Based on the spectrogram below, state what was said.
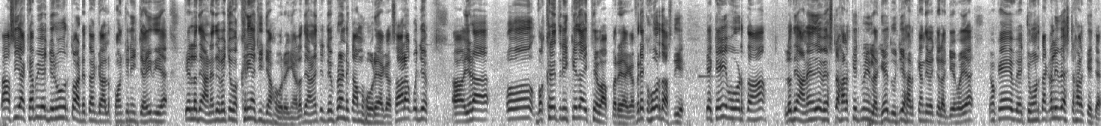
ਤਾਂ ਅਸੀਂ ਆਖਿਆ ਵੀ ਇਹ ਜ਼ਰੂਰ ਤੁਹਾਡੇ ਤੱਕ ਗੱਲ ਪਹੁੰਚਣੀ ਚਾਹੀਦੀ ਹੈ ਕਿ ਲੁਧਿਆਣੇ ਦੇ ਵਿੱਚ ਵੱਖਰੀਆਂ ਚੀਜ਼ਾਂ ਹੋ ਰਹੀਆਂ। ਲੁਧਿਆਣੇ 'ਚ ਡਿਫਰੈਂਟ ਕੰਮ ਹੋ ਰਿਹਾ ਹੈਗਾ। ਸਾਰਾ ਕੁਝ ਜਿਹੜਾ ਉਹ ਵੱਖਰੇ ਤਰੀਕੇ ਦਾ ਇੱਥੇ ਵਾਪਰ ਰਿਹਾ ਹੈਗਾ। ਫਿਰ ਇੱਕ ਹੋਰ ਦੱਸ ਦਈਏ ਕਿ ਕਈ ਬੋਰਡ ਤਾਂ ਲੁਧਿਆਣੇ ਦੇ ਵੈਸਟ ਹਲਕੇ 'ਚ ਵੀ ਨਹੀਂ ਲੱਗੇ, ਦੂਜੇ ਹਲਕਿਆਂ ਦੇ ਵਿੱਚ ਲੱਗੇ ਹੋਏ ਆ, ਕਿਉਂਕਿ ਚੋਣ ਤੱਕ ਲਈ ਵੈਸਟ ਹਲਕੇ 'ਚ ਹੈ।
